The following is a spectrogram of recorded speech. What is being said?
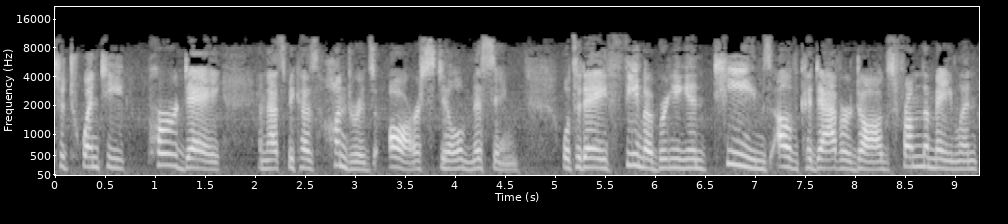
to 20 per day. And that's because hundreds are still missing. Well, today, FEMA bringing in teams of cadaver dogs from the mainland.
